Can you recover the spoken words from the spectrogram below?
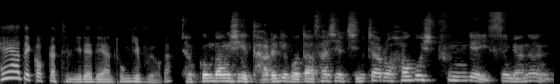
해야 될 것 같은 일에 대한 동기부여가? 접근 방식이 다르기보다 사실 진짜로 하고 싶은 게 있으면은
